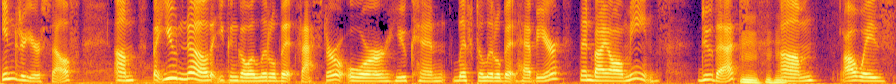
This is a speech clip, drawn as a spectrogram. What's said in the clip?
injure yourself. Um, but you know that you can go a little bit faster or you can lift a little bit heavier, then by all means do that. Um, always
